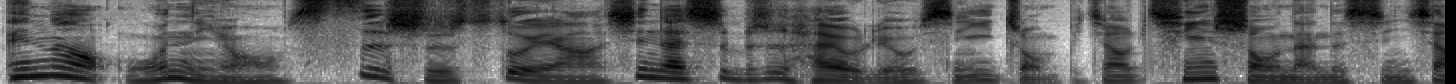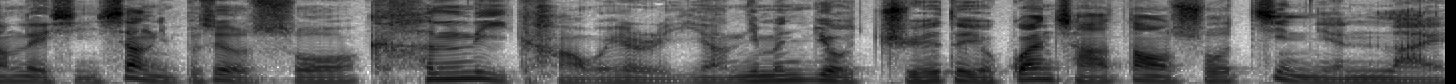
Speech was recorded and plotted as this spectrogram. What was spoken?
哎，那我问你哦，四十岁啊，现在是不是还有流行一种比较轻熟男的形象类型？像你不是有说亨利卡维尔一样？你们有觉得有观察到说近年来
